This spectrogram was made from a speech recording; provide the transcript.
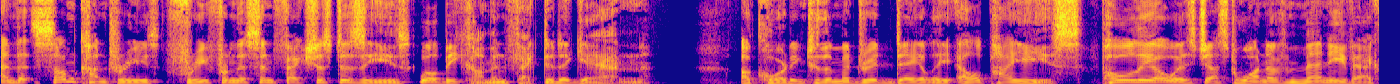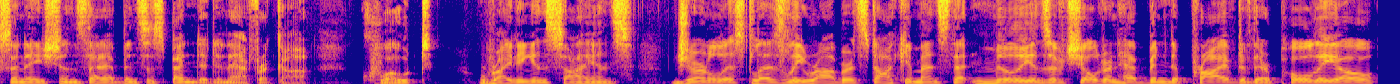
and that some countries free from this infectious disease will become infected again. According to the Madrid daily El País, polio is just one of many vaccinations that have been suspended in Africa. Quote, Writing in Science, journalist Leslie Roberts documents that millions of children have been deprived of their polio,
